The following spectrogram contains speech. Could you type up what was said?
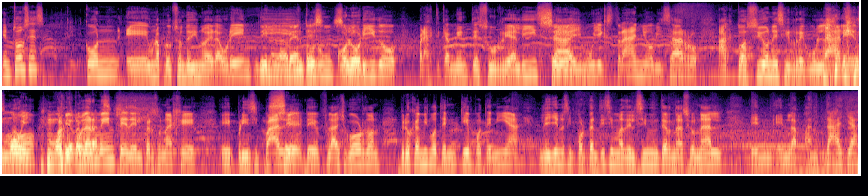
Entonces, con eh, una producción de Dino de Laurentiis, Dino de Laurentiis, con un sí. Prácticamente surrealista Sí. y muy extraño, bizarro, actuaciones irregulares, Muy, ¿no? muy particularmente del personaje eh, principal Sí. de, de Flash Gordon, pero que al mismo ten- tiempo tenía leyendas importantísimas del cine internacional en, en la pantalla,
